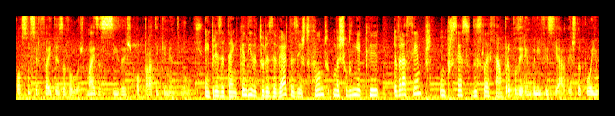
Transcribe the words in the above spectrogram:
possam ser feitas a valores mais acessíveis ou praticamente nulos. A empresa tem candidaturas abertas a este fundo, mas sublinha que haverá sempre um processo de seleção. Para poderem beneficiar deste apoio,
